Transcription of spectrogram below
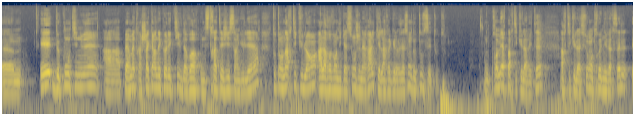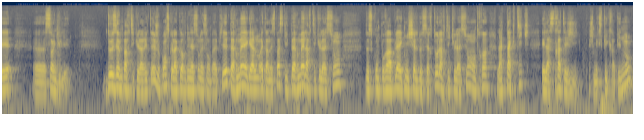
Euh, et de continuer à permettre à chacun des collectifs d'avoir une stratégie singulière, tout en articulant à la revendication générale qui est la régularisation de tous et toutes. Une première particularité, articulation entre universel et euh, singulier. Deuxième particularité, je pense que la coordination des sans-papiers permet également, est un espace qui permet l'articulation de ce qu'on pourrait appeler avec Michel de Certeau l'articulation entre la tactique et la stratégie. Je m'explique rapidement.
